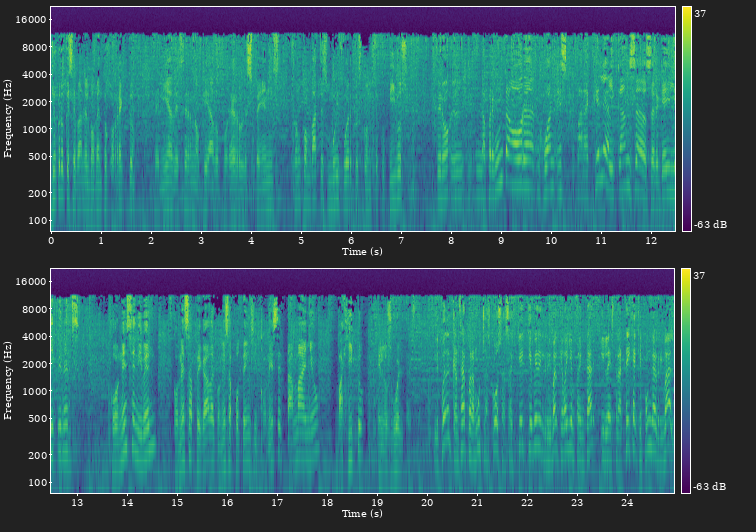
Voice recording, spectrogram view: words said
Yo creo que se va en el momento correcto. Venía de ser noqueado por Errol Spence. Son combates muy fuertes consecutivos. Pero eh, la pregunta ahora, Juan, es ¿para qué le alcanza a Sergei Lipinets con ese nivel, con esa pegada, con esa potencia y con ese tamaño bajito en los welters? le puede alcanzar para muchas cosas. Aquí hay que ver el rival que vaya a enfrentar y la estrategia que ponga el rival.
